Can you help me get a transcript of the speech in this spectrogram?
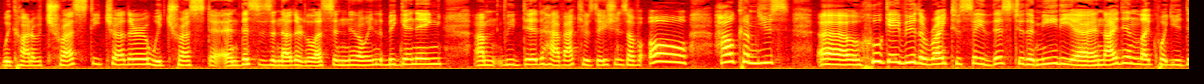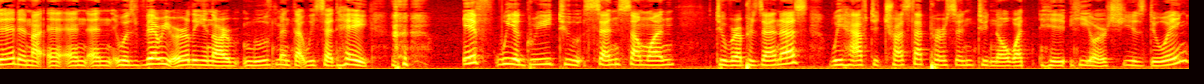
We kind of trust each other. We trust, and this is another lesson. You know, in the beginning, um, we did have accusations of, "Oh, how come you? Uh, who gave you the right to say this to the media?" And I didn't like what you did, and I, and and it was very early in our movement that we said, "Hey, if we agree to send someone." To represent us, we have to trust that person to know what he, he or she is doing.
